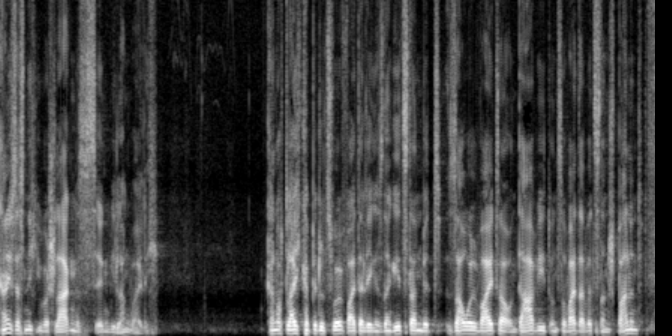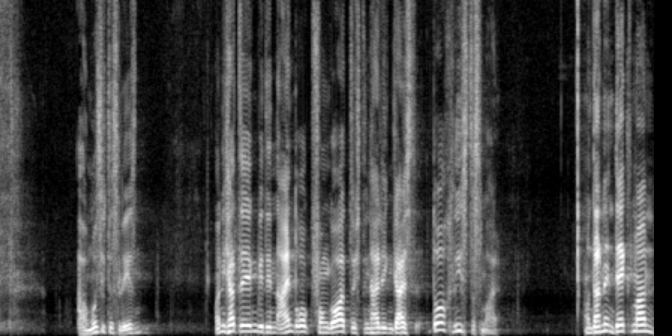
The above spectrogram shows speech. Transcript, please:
kann ich das nicht überschlagen, das ist irgendwie langweilig. Ich kann auch gleich Kapitel 12 weiterlegen, also dann geht es dann mit Saul weiter und David und so weiter, wird es dann spannend. Aber muss ich das lesen? Und ich hatte irgendwie den Eindruck von Gott durch den Heiligen Geist, doch, liest das mal. Und dann entdeckt man,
